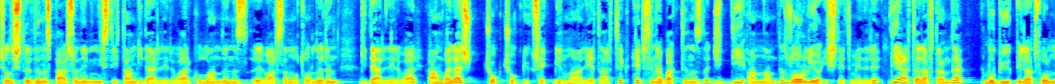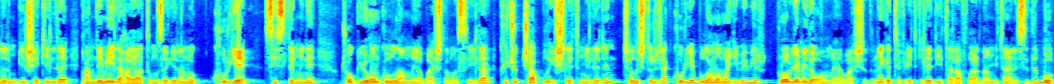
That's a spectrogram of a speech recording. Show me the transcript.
Çalıştırdığınız personelin istihdam giderleri var. Kullandığınız e, varsa motorların giderleri var. Ambalaj çok çok yüksek bir maliyet artık. Hepsine baktığınızda ciddi anlamda zorluyor işletmeleri. Diğer taraftan da bu büyük platformların bir şekilde pandemiyle hayatımıza gelen o kurye sistemini çok yoğun kullanmaya başlamasıyla küçük çaplı işletmelerin çalıştıracak kurye bulamama gibi bir problemi de olmaya başladı. Negatif etkilediği taraflardan bir tanesi de bu.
